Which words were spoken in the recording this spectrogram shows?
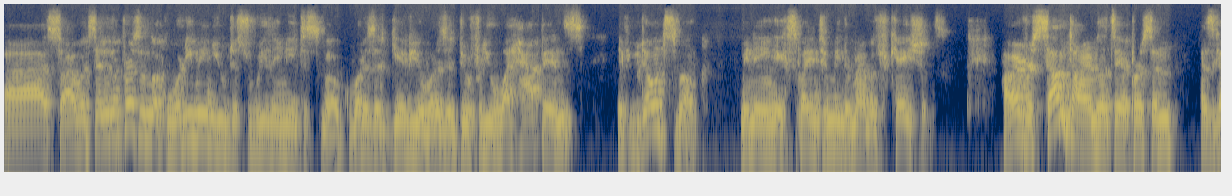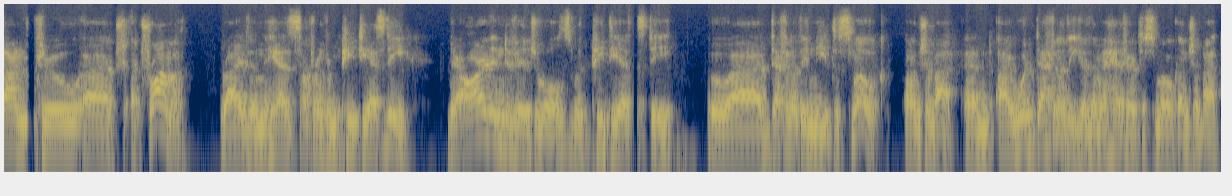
Uh, so I would say to the person, look, what do you mean you just really need to smoke? What does it give you? What does it do for you? What happens if you don't smoke? Meaning, explain to me the ramifications. However, sometimes, let's say a person has gone through uh, a trauma, right, and he has suffering from PTSD. There are individuals with PTSD who uh, definitely need to smoke on Shabbat, and I would definitely give them a heter to smoke on Shabbat,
